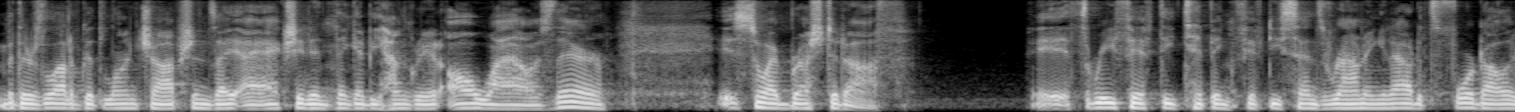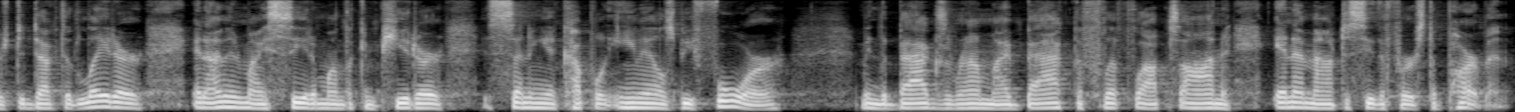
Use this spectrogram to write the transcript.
But there's a lot of good lunch options. I, I actually didn't think I'd be hungry at all while I was there. Eh, so I brushed it off. Eh, 350 tipping 50 cents rounding it out. It's $4 deducted later and i'm in my seat. I'm on the computer sending a couple emails before. I mean the bag's around my back the flip-flops on and i'm out to see the first apartment.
